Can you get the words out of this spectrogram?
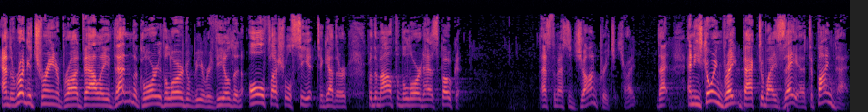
and the rugged terrain a broad valley. Then the glory of the Lord will be revealed and all flesh will see it together, for the mouth of the Lord has spoken. That's the message John preaches, right? That, and he's going right back to Isaiah to find that.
